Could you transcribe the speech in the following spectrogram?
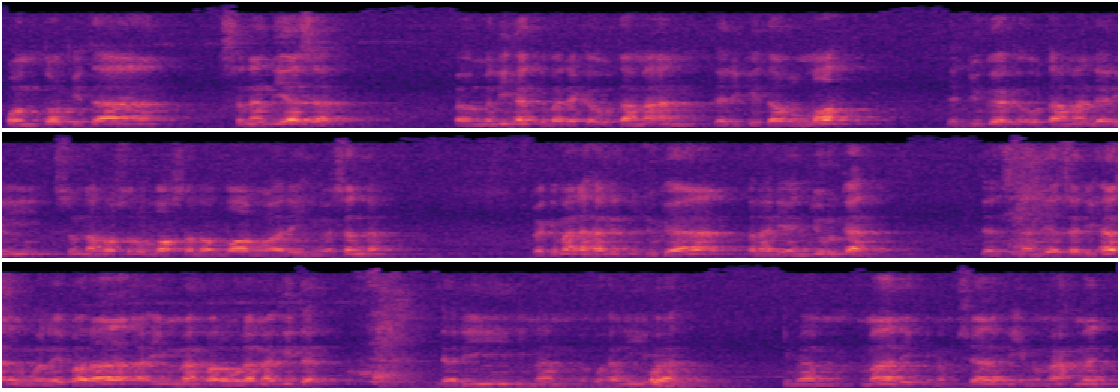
Untuk kita senantiasa uh, melihat kepada keutamaan dari kitab Allah dan juga keutamaan dari sunnah Rasulullah sallallahu alaihi wasallam. Bagaimana hal itu juga telah dianjurkan dan senantiasa dihasung oleh para a'immah, para ulama kita dari Imam Abu Hanifah, Imam Malik, Imam Syafi'i, Imam Ahmad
